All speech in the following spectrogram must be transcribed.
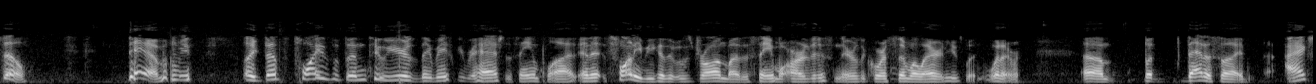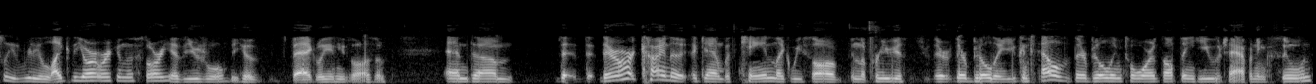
still, damn. I mean, like that's twice within two years they basically rehashed the same plot, and it's funny because it was drawn by the same artist, and there's of course similarities, but whatever. Um, but that aside, I actually really like the artwork in this story as usual because it's Bagley and he's awesome, and um, th- th- there are kind of again with Kaine like we saw in the previous. They're they're building. You can tell that they're building towards something huge happening soon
